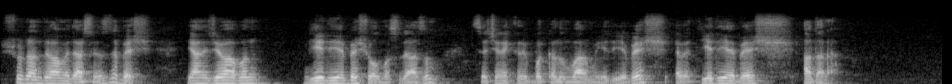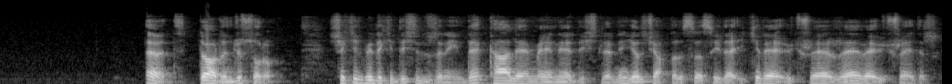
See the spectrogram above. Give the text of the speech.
Şuradan devam ederseniz de 5. Yani cevabın 7'ye 5 olması lazım. Seçeneklere bakalım var mı 7'ye 5? Evet 7'ye 5 Adana. Evet dördüncü soru. Şekil 1'deki dişli düzeneğinde K, L, M, N dişlilerinin yarıçapları sırasıyla 2R, 3R, R ve 3R'dir.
